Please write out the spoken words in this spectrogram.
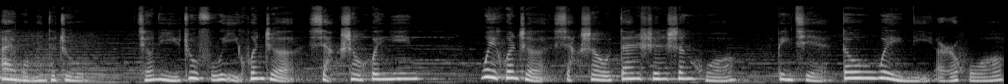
爱我们的主，求你祝福已婚者享受婚姻，未婚者享受单身生活。并且都为你而活。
